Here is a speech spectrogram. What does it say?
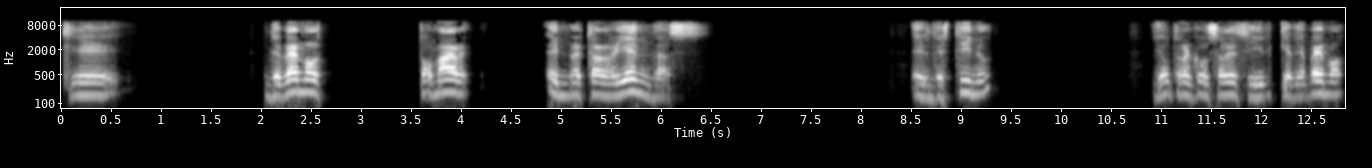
que debemos tomar en nuestras riendas el destino y otra cosa decir que debemos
